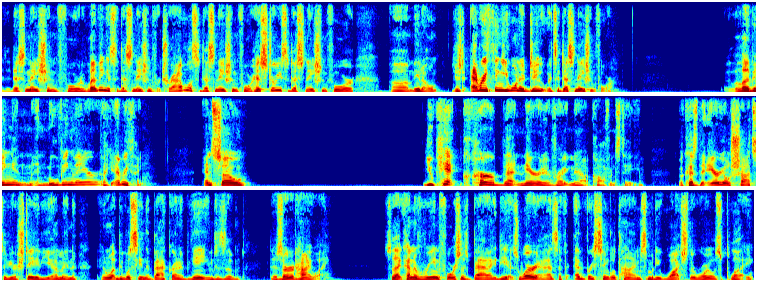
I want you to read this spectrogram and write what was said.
It's a destination for living. It's a destination for travel. It's a destination for history. It's a destination for, um, you know, just everything you want to do. It's a destination for living and, and moving there, like everything. And so you can't curb that narrative right now at Kauffman Stadium because the aerial shots of your stadium and, and what people see in the background of games is a deserted highway. So that kind of reinforces bad ideas. Whereas if every single time somebody watched the Royals play,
